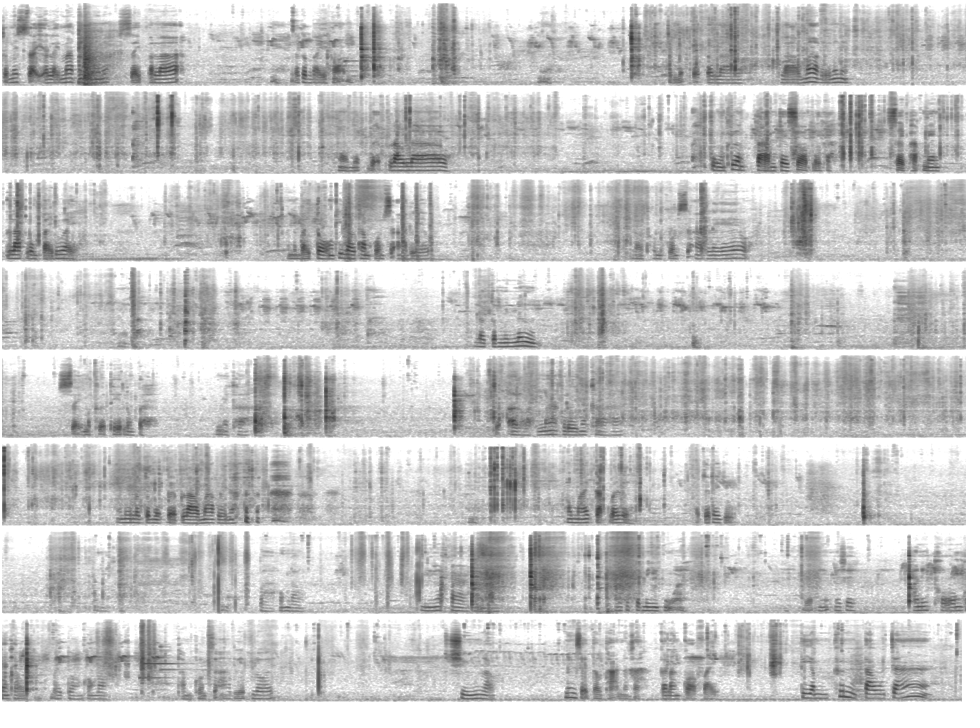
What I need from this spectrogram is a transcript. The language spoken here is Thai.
จะไม่ใส่อะไรมากมายนะใส่ปลาร้านี่แล้วก็ใบหอมจะหมกแบบลาวๆ ลาวมากเลยนะนี่ห่อหมกแบบลาวๆปรุงเครื่องตามใจชอบเลยค่ะ ใส่ผักแมงลักลงไปด้วยอันใบตองที่เราทำความสะอาดแล้ว เราทำความสะอาดแล้ว เราจะมีนึ่งใส่มะเขือเทศลงไปเห็นไหมคะ จะอร่อยมากเลยนะคะอันนี้เราจะหมกแบบลาวมากเลยนะ เอาไม้กัดไว้เลย เขาจะได้อยู่ ปลาของเรา เนื้อปลาของเราแล้วก็จะมีหัว แบบนี้ไม่ใช่ อันนี้ท้องของเขาใบตองของเราทำความสะอาดเรียบร้อย ชึ้งเรา นึ่งใส่เตาถ่านนะคะกำลังก่อไฟ เตรียมขึ้นเตาจ้า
